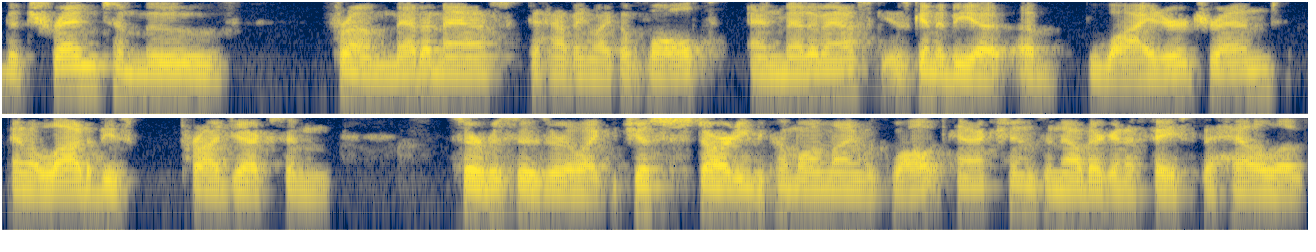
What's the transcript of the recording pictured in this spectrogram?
the trend to move from MetaMask to having like a vault and MetaMask is going to be a, a wider trend, and a lot of these projects and services are like just starting to come online with wallet connections, and now they're going to face the hell of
